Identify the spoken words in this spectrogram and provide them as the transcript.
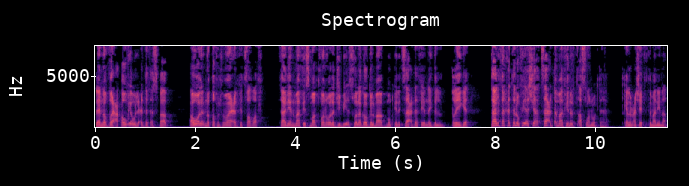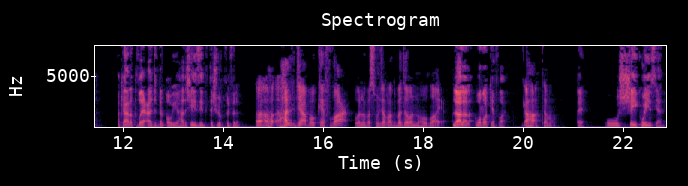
لأن الضيعه قويه ولعده أسباب. اولا انه طفل فما يعرف يتصرف. ثانيا ما في smartphone ولا GPS ولا Google Map ممكن تساعده في إنه يدل طريقة. ثالثا حتى لو في أشياء تساعده ما في نت أصلا وقتها. تكلم عن شيء في الثمانينات. فكانت ضيعة جدا قوية. هذا الشيء يزيد التشويق في الفيلم. آه، هل جابوا كيف ضاع ولا بس مجرد بدأوا إنه هو ضايع؟ لا لا لا وروك كيف ضاع. أها تمام. وشيء كويس يعني.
